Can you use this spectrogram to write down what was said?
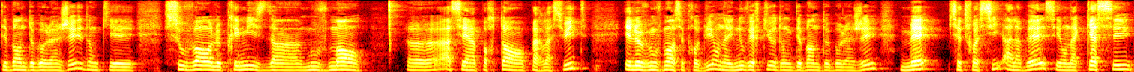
des bandes de Bollinger donc qui est souvent le prémisse d'un mouvement euh, assez important par la suite. Et le mouvement s'est produit, on a une ouverture donc des bandes de Bollinger mais cette fois-ci à la baisse. Et on a cassé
